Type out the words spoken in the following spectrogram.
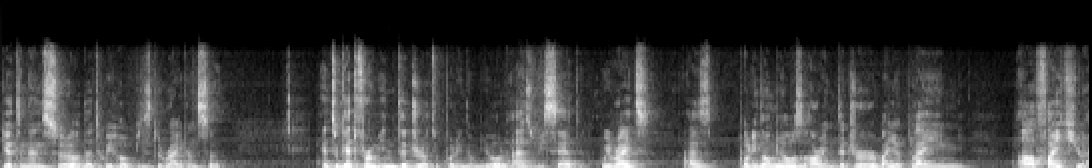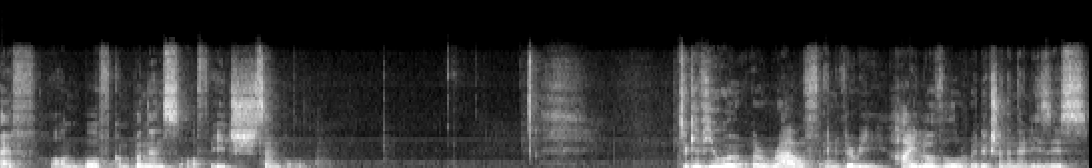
get an answer that we hope is the right answer. And to get from integer to polynomial, as we said, we write as polynomials are integer by applying phi qf on both components of each sample. To give you a, a rough and very high-level reduction analysis,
